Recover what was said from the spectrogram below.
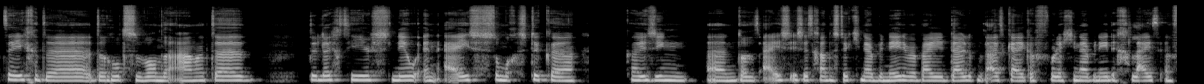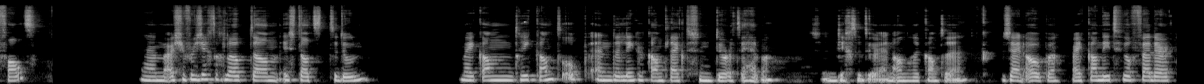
tegen de, de rotswanden aan. Het, eh, er ligt hier sneeuw en ijs. Sommige stukken kan je zien eh, dat het ijs is. Het gaat een stukje naar beneden, waarbij je duidelijk moet uitkijken voordat je naar beneden glijdt en valt. Maar als je voorzichtig loopt, dan is dat te doen. Maar je kan drie kanten op en de linkerkant lijkt dus een deur te hebben. Dus een dichte deur en de andere kanten zijn open. Maar je kan niet veel verder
